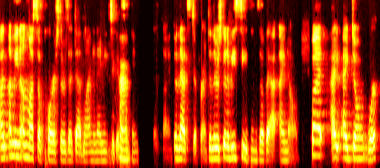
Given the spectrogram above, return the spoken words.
I, I mean, unless of course there's a deadline and I need to get sure. something then that's different. And there's going to be seasons of that, I know. But I, I don't work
